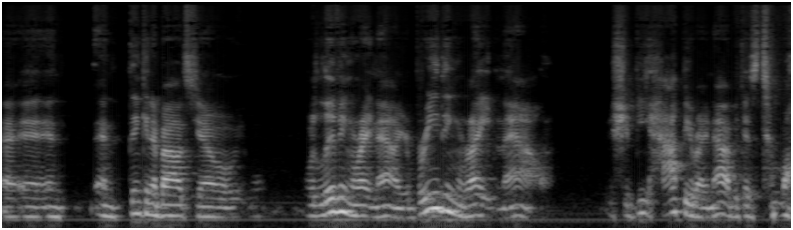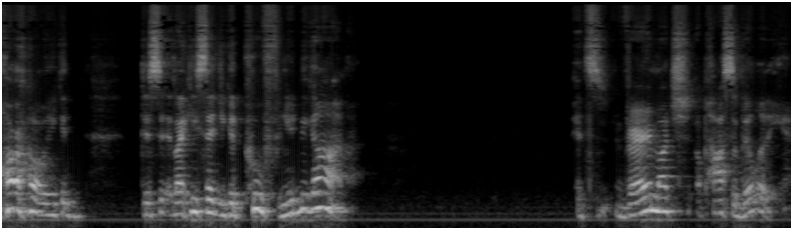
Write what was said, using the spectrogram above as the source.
uh, and and thinking about you know we're living right now. You're breathing right now you should be happy right now because tomorrow you could dis- like he said you could poof and you'd be gone. It's very much a possibility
